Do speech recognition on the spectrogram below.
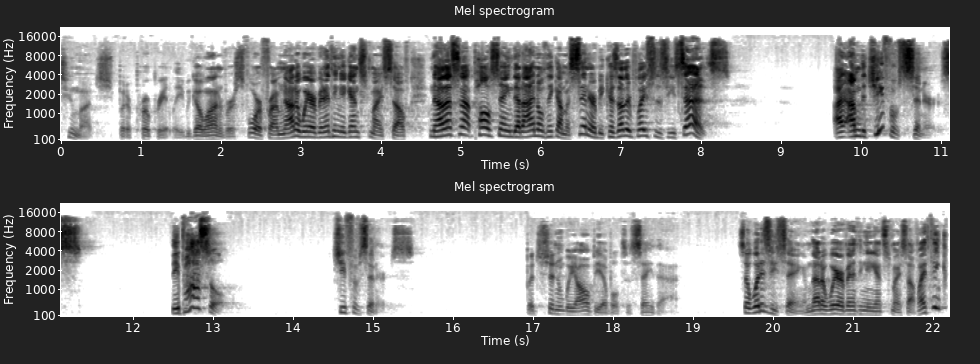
too much, but appropriately. We go on in verse 4 For I'm not aware of anything against myself. Now, that's not Paul saying that I don't think I'm a sinner, because other places he says, I, am the chief of sinners, the apostle, chief of sinners. But shouldn't we all be able to say that? So, what is he saying? I'm not aware of anything against myself. I think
